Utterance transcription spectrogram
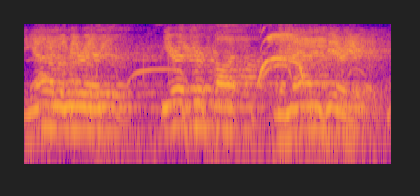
Diana Ramirez, Sierra Turcotte, and Amanda Very.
